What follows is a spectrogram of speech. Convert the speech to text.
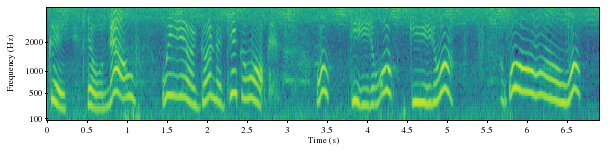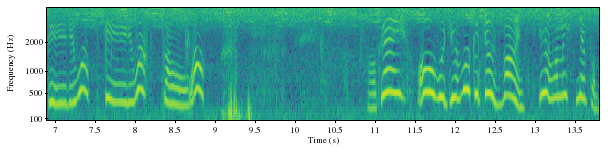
Okay, so now we are gonna take a walk. Walk, giddy walk, giddy walk. Whoa, walk, giddy walk, giddy walk, go walk. Okay. Oh, would you look at those vines? Here, let me sniff them.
